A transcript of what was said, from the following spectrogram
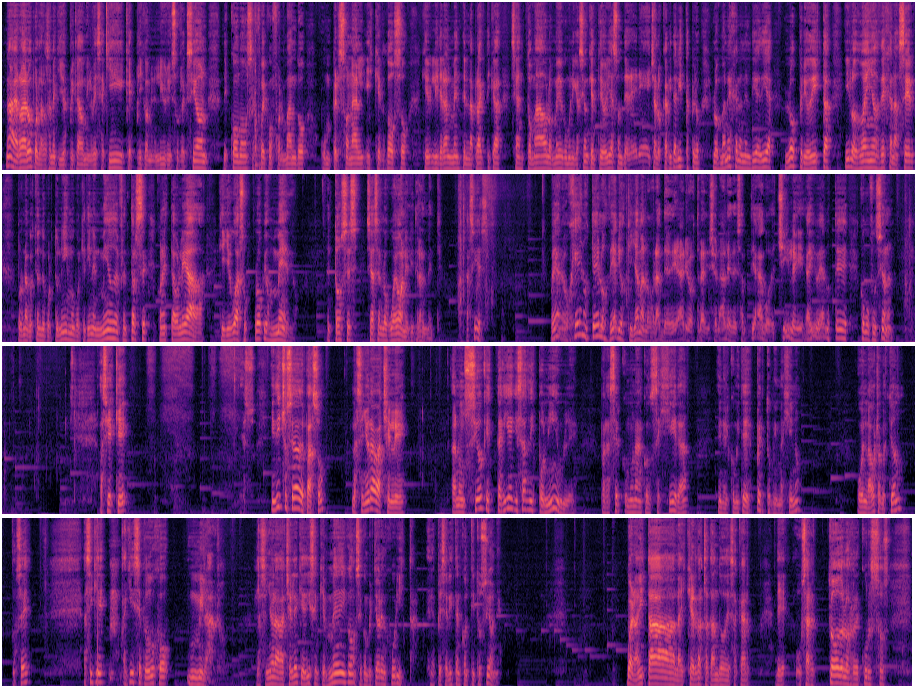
Nada de raro por las razones que yo he explicado mil veces aquí, que explico en el libro Insurrección, de cómo se fue conformando un personal izquierdoso que literalmente en la práctica se han tomado los medios de comunicación que en teoría son de derecha, los capitalistas, pero los manejan en el día a día los periodistas y los dueños dejan hacer por una cuestión de oportunismo, porque tienen miedo de enfrentarse con esta oleada que llegó a sus propios medios. Entonces se hacen los hueones, literalmente. Así es. Vean, ojeen ustedes los diarios que llaman los grandes diarios tradicionales de Santiago, de Chile, ahí vean ustedes cómo funcionan. Así es que... Eso. Y dicho sea de paso, la señora Bachelet anunció que estaría quizás disponible para ser como una consejera en el comité de expertos, me imagino. O en la otra cuestión, no sé. Así que aquí se produjo un milagro. La señora Bachelet, que dicen que es médico, se convirtió ahora en jurista, en especialista en constituciones. Bueno, ahí está la izquierda tratando de sacar, de usar todos los recursos.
